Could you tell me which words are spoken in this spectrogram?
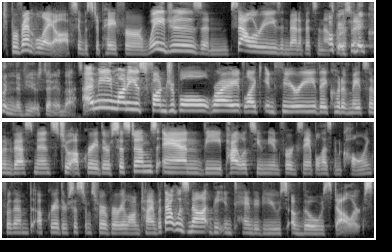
to prevent layoffs. It was to pay for wages and salaries and benefits and that Okay, sort of so thing. they couldn't have used any of that. I mean, money is fungible, right? Like in theory, they could have made some investments to upgrade their systems, and the pilots union, for example, has been calling for them to upgrade their systems for a very long time. But that was not the intended use of those dollars.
